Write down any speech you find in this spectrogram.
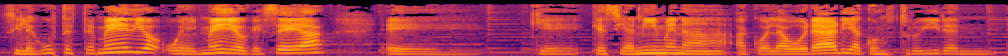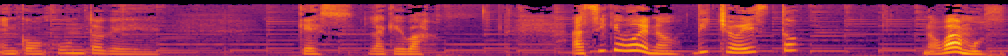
si les gusta este medio o el medio que sea, eh, que, que se animen a, a colaborar y a construir en, en conjunto que, que es la que va. Así que bueno, dicho esto, nos vamos.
